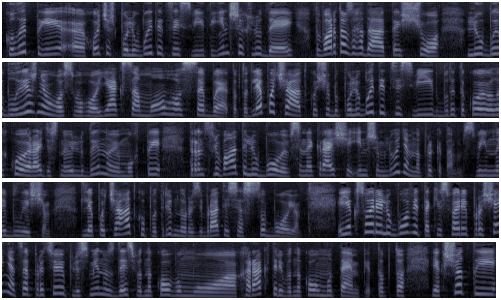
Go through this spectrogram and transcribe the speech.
коли ти е, хочеш полюбити цей світ і інших людей, то варто згадати, що люби ближнього свого як самого себе. Тобто, для початку, щоб полюбити цей світ, бути такою легкою радісною людиною, могти транслювати любов і все найкраще іншим людям, наприклад, там своїм найближчим. Для початку потрібно розібратися з собою. І як в сфері любові, так і в сфері прощення це працює плюс-мінус десь в однаковому характері, в однаковому темпі. Тобто, якщо ти е,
